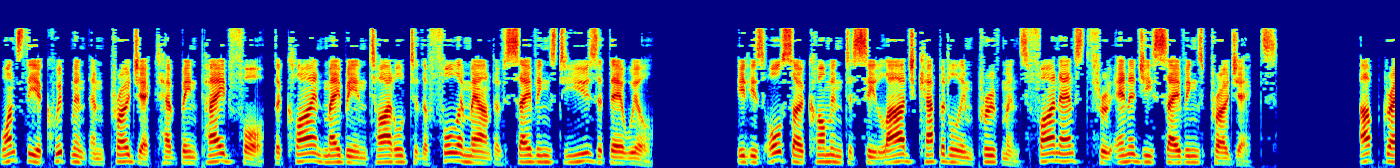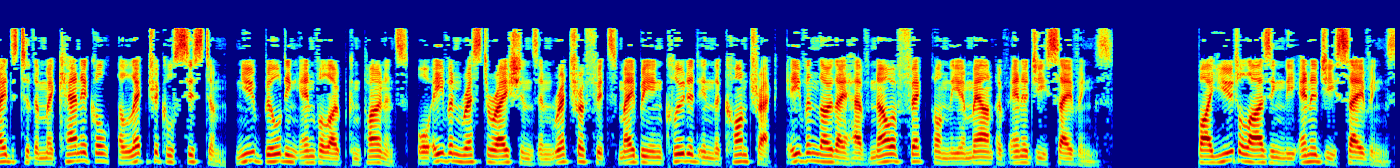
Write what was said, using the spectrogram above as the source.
Once the equipment and project have been paid for, the client may be entitled to the full amount of savings to use at their will. It is also common to see large capital improvements financed through energy savings projects. Upgrades to the mechanical, electrical system, new building envelope components, or even restorations and retrofits may be included in the contract even though they have no effect on the amount of energy savings. By utilizing the energy savings,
